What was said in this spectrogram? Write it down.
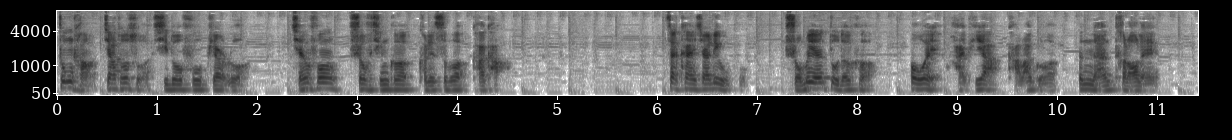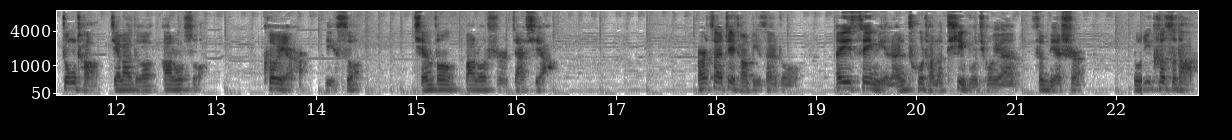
中场加图索、西多夫、皮尔洛，前锋舍甫琴科、克雷斯波、卡卡。再看一下利物浦，守门员杜德克，后卫海皮亚、卡拉格、芬南特劳雷，中场杰拉德、阿隆索、科维尔、里瑟，前锋巴罗什、加西亚。而在这场比赛中，AC 米兰出场的替补球员分别是鲁迪科斯塔、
